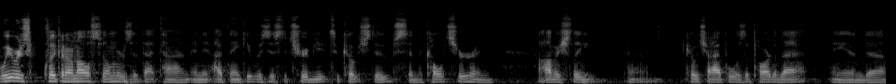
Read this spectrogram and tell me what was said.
we were just clicking on all cylinders at that time, and I think it was just a tribute to Coach Stoops and the culture, and obviously uh, Coach Heupel was a part of that, and uh,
